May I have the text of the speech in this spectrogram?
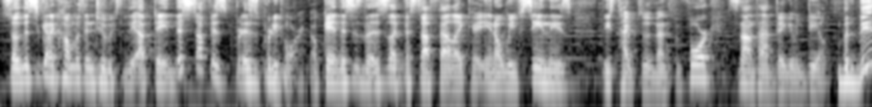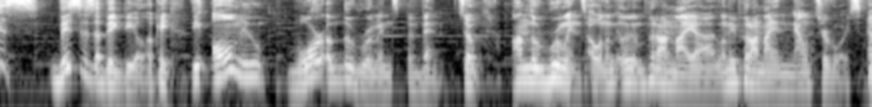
So this is going to come within two weeks of the update. This stuff is this is pretty boring okay? This is this is like the stuff that like you know we've seen these these types of events before it's not that big of a deal. But this this is a big deal okay? The all new war of the ruins event. So on the ruins oh let me, let me put on my uh let me put on my announcer voice.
